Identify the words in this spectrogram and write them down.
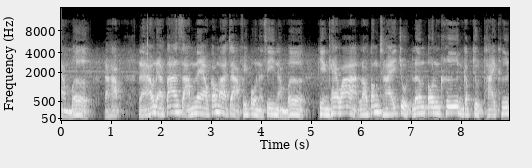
นัมเบอร์นะครับแล้วแนวต้าน 3 แนวก็มาจากฟิโบนัชชีนัมเบอร์เพียงแค่ว่าเราต้องใช้จุดเริ่มต้นคลื่นกับจุดท้ายคลื่น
